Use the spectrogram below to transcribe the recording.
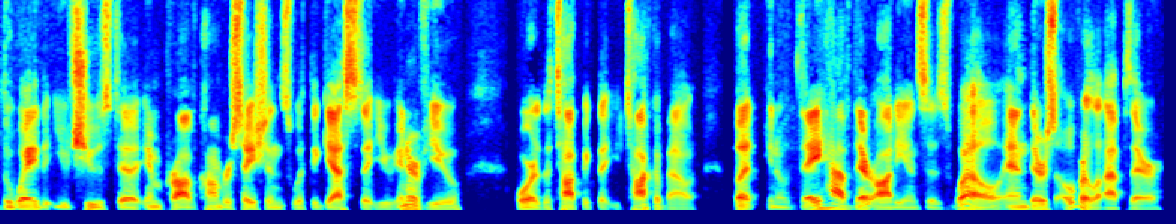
the way that you choose to improv conversations with the guests that you interview or the topic that you talk about. But you know they have their audience as well and there's overlap there.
